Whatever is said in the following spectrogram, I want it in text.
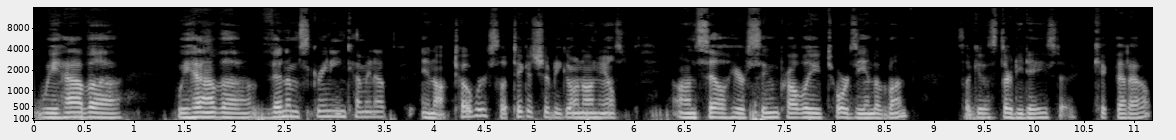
we have a we have a Venom screening coming up in October, so tickets should be going on on sale here soon, probably towards the end of the month. So give us 30 days to kick that out.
